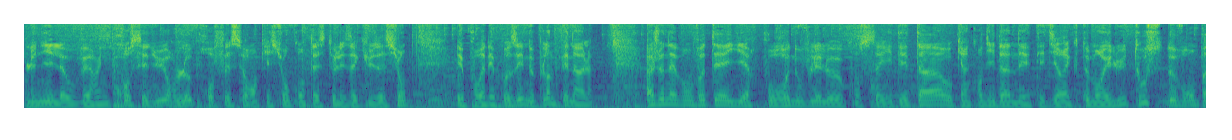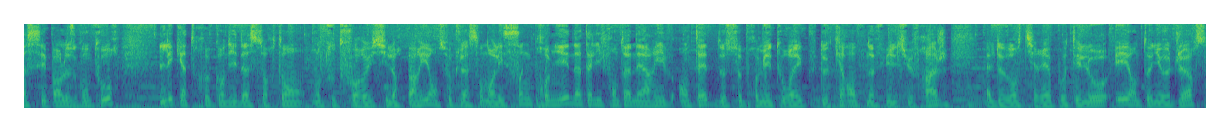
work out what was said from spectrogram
L'UNIL a ouvert une procédure. Le professeur en question conteste les accusations et pourrait déposer une plainte pénale. À Genève, on votait hier pour renouveler le Conseil d'État. Aucun candidat n'a été directement élu. Tous devront passer par le second tour. Les quatre candidats sortants ont toutefois réussi leur pari en se classant dans les cinq premiers. Nathalie Fontanet arrive en tête de ce premier tour avec plus de 49 000 suffrages. Elle devance Thierry Apotello et Anthony Hodgers.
